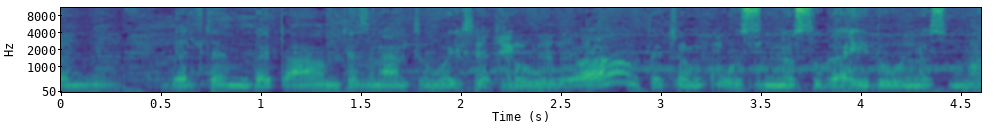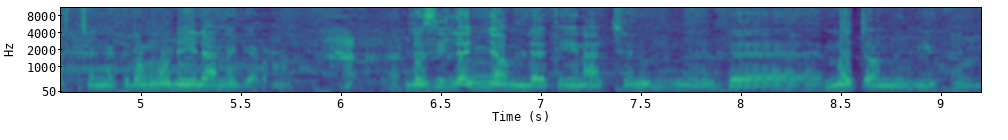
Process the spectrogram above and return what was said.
ደግሞ በልተን በጣም ተዝናንተን ወይ ሰክረው አዎ ተጨንቆ እነሱ ጋር ሄዶ እነሱ ማስጨነቅ ደግሞ ሌላ ነገር ነው። ስለዚህ ለእኛም ለጤናችንም በመጠኑ ቢሆን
